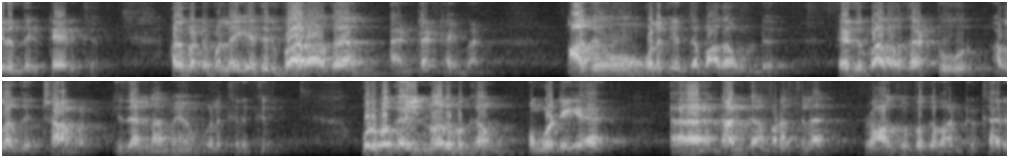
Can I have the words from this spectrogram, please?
இருந்துக்கிட்டே இருக்குது அது மட்டும் இல்லை எதிர்பாராத என்டர்டைன்மெண்ட் அதுவும் உங்களுக்கு இந்த மாதம் உண்டு. எதிர்பாராத டூர் அல்லது ட்ராவல் இதெல்லாமே உங்களுக்கு இருக்குது ஒரு பக்கம் இன்னொரு பக்கம் உங்களுடைய நான்காம் இடத்துல ராகு பகவான் இருக்கார்.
